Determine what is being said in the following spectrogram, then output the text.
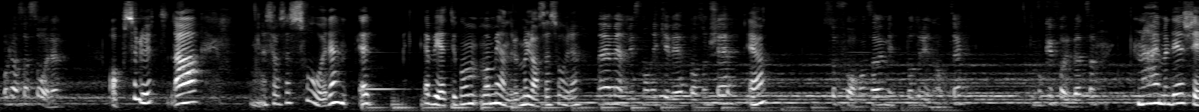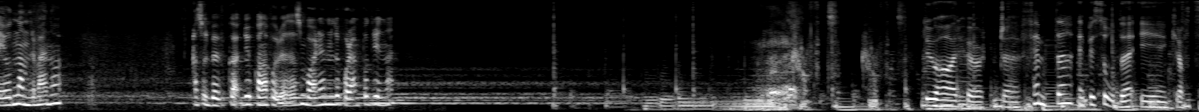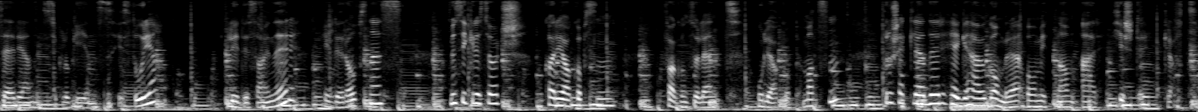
Og la seg såre. Absolutt. Ja, la seg såre jeg, jeg, vet ikke om Hva mener du med 'la seg såre'? Nei, Jeg mener hvis man ikke vet hva som skjer, ja. Så får man seg jo midt på trynet av til. Du får ikke forberedt seg. Nei, men det skjer jo den andre veien òg. Altså, du, kan ha forberedt deg som barn, men du får deg på trynet. Du har hørt eh, femte episode i kraftserien Psykologiens historie. Lyddesigner Hilde Rolfsnes. Musikkresearch Kari Jacobsen. Fagkonsulent Ole Jakob Madsen. Prosjektleder Hege Haug Omre, og mitt navn er Kirsti Kraft.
